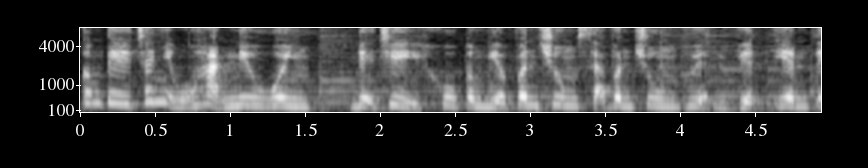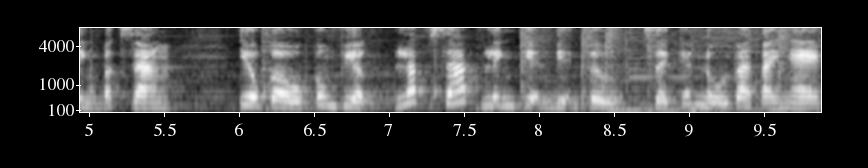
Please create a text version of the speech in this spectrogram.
Công ty trách nhiệm hữu hạn New Wing, địa chỉ khu công nghiệp Vân Trung, xã Vân Trung, huyện Việt Yên, tỉnh Bắc Giang, yêu cầu công việc lắp ráp linh kiện điện tử, dây kết nối và tai nghe.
